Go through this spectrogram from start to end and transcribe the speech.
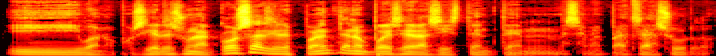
Y bueno, pues si eres una cosa, si eres ponente, no puedes ser asistente. Se me parece absurdo.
